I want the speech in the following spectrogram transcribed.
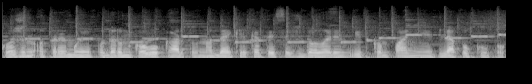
Кожен отримує подарункову карту на декілька тисяч доларів від компанії для покупок.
